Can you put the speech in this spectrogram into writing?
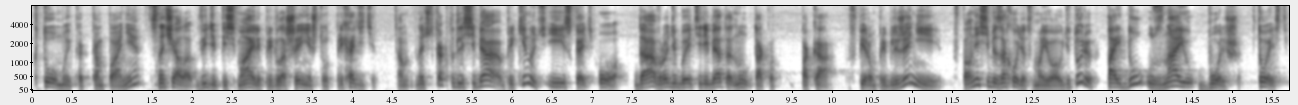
кто мы как компания, сначала в виде письма или приглашения, что вот приходите, там, значит, как-то для себя прикинуть и сказать, о, да, вроде бы эти ребята, ну, так вот, пока в первом приближении вполне себе заходят в мою аудиторию, пойду узнаю больше. То есть,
